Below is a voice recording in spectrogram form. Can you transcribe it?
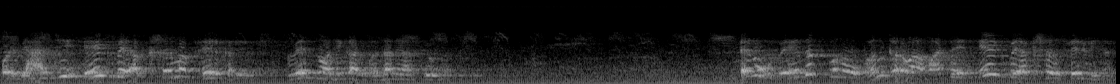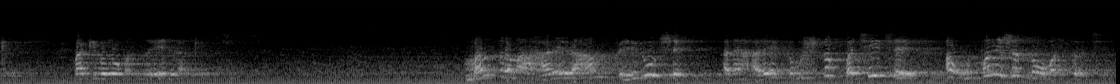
પણ વ્યાસજી એક બે અક્ષરમાં ફેર કરે વેદ નો અધિકાર બધાને આપ્યો નથી. એનું વેદત્વનો ભંગ કરવા માટે એક બે અક્ષર ફેરવી નાખે. બાકી બધો મંત્ર એ જ રાખે. મંત્રમાં હરે રામ પહેલું છે અને હરે કૃષ્ણ પછી છે. આ ઉપનિષદ નો મંત્ર છે.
